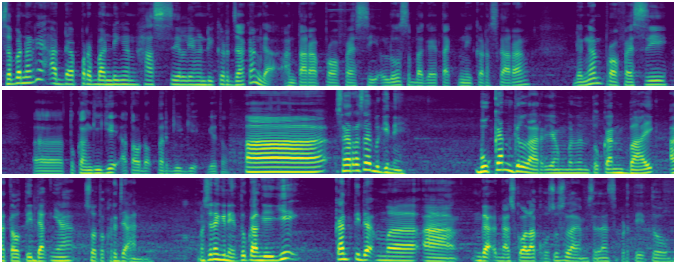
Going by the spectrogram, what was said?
Sebenarnya ada perbandingan hasil yang dikerjakan nggak antara profesi lu sebagai tekniker sekarang dengan profesi eh, tukang gigi atau dokter gigi gitu? Eh, saya rasa begini bukan gelar yang menentukan baik atau tidaknya suatu kerjaan. Maksudnya gini tukang gigi kan tidak me- ah, nggak nggak sekolah khusus lah misalnya seperti itu.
